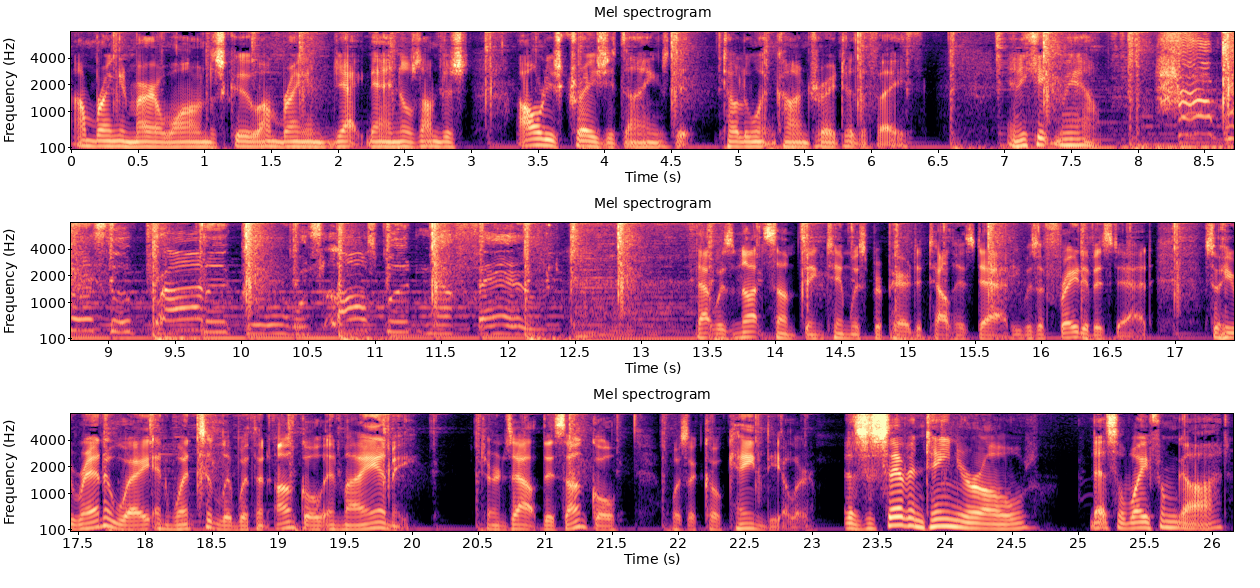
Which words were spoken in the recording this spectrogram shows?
I'm bringing marijuana to school. I'm bringing Jack Daniels. I'm just all these crazy things that totally went contrary to the faith. And he kicked me out. That was not something Tim was prepared to tell his dad. He was afraid of his dad. So he ran away and went to live with an uncle in Miami. Turns out this uncle was a cocaine dealer. As a 17 year old that's away from God,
